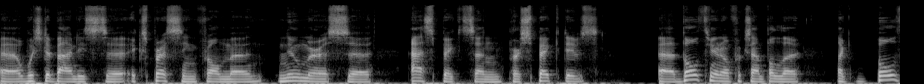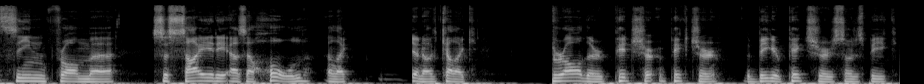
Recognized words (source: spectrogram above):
which the band is expressing from numerous aspects and perspectives. Both, you know, for example, like both seen from society as a whole, and like, you know, kind of like broader picture, picture, the bigger picture, so to speak,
